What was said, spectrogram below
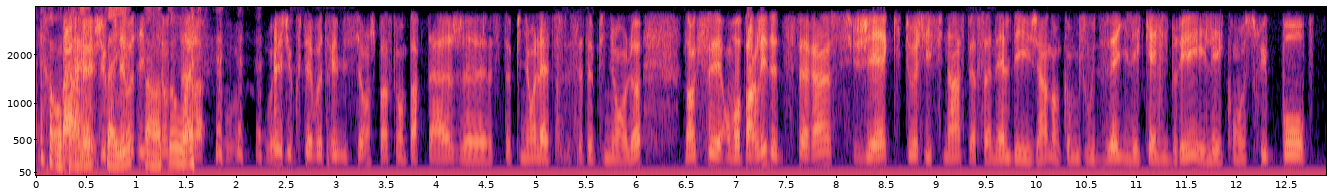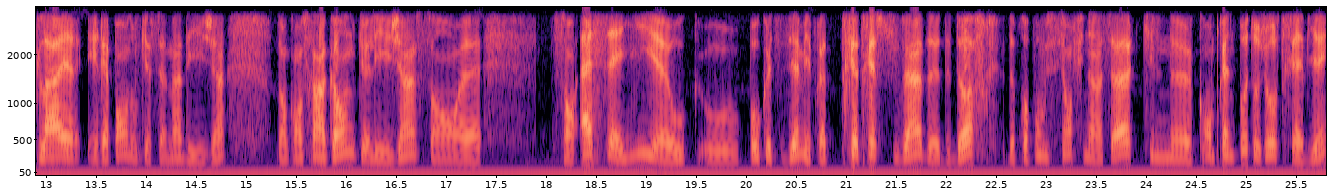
On ben, parlait de faillite tantôt. Ouais. oui, j'écoutais votre émission. Je pense qu'on partage euh, cette. Cette opinion-là. Donc, on va parler de différents sujets qui touchent les finances personnelles des gens. Donc, comme je vous disais, il est calibré et il est construit pour plaire et répondre aux questionnements des gens. Donc, on se rend compte que les gens sont euh, sont assaillis euh, au, au, pas au quotidien, mais très, très souvent d'offres, de, propositions financières qu'ils ne comprennent pas toujours très bien.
